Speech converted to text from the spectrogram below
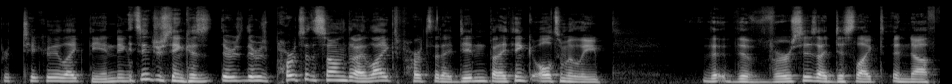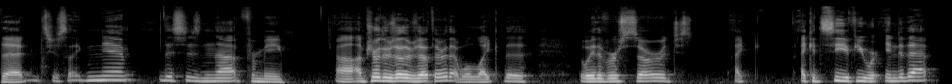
particularly like the ending. It's interesting because there's there's parts of the song that I liked, parts that I didn't, but I think ultimately the the verses I disliked enough that it's just like, nah, this is not for me. Uh, I'm sure there's others out there that will like the the way the verses are. It just I I could see if you were into that,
